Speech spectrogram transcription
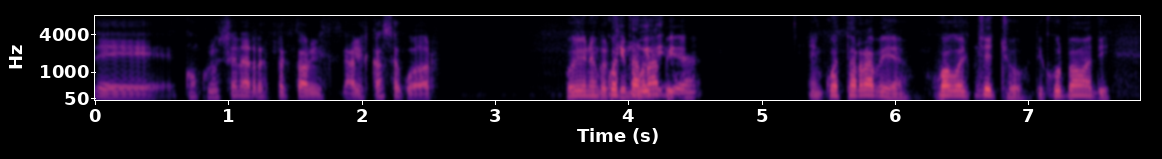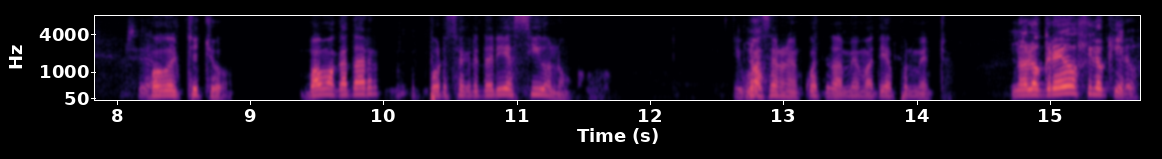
eh, conclusiones respecto al, al caso Ecuador. Oye, una Porque encuesta rápida. Encuesta rápida. Juego el Checho. Disculpa, Mati. Sí, Juego el Checho. ¿Vamos a Qatar por secretaría, sí o no? Y voy No. a hacer una encuesta también, Matías, por metro. No lo creo, sí lo quiero.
